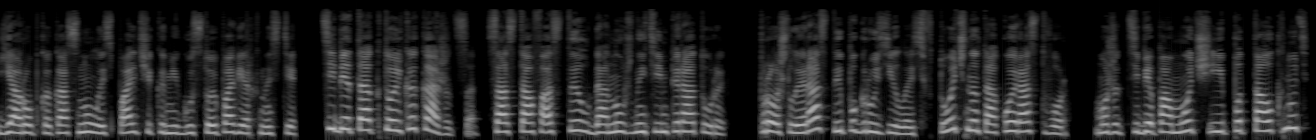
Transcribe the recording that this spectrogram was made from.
Я робко коснулась пальчиками густой поверхности. Тебе так только кажется. Состав остыл до нужной температуры. В прошлый раз ты погрузилась в точно такой раствор. Может, тебе помочь и подтолкнуть?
